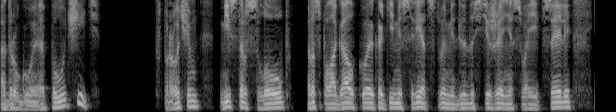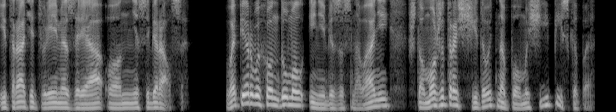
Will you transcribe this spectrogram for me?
а другое — получить. Впрочем, мистер Слоуп располагал кое-какими средствами для достижения своей цели, и тратить время зря он не собирался. Во-первых, он думал, и не без оснований, что может рассчитывать на помощь епископа.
